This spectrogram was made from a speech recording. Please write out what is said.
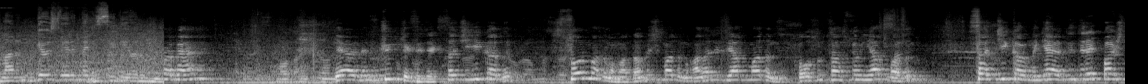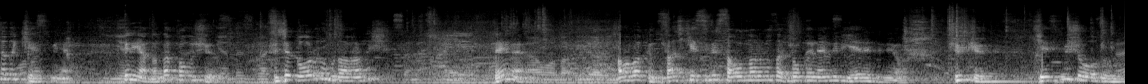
onların gözlerinden hissediyorum. Ben geldim kül kesecek saçı yıkadım. Sormadım ama danışmadım, analiz yapmadım, konsültasyon yapmadım. Saç yıkandı geldi direkt başladı kesmeye. Bir yandan da konuşuyoruz. Sizce doğru mu bu davranış? Değil mi? Ama bakın saç kesimi salonlarımızda çok önemli bir yer ediniyor. Çünkü kesmiş olduğumuz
